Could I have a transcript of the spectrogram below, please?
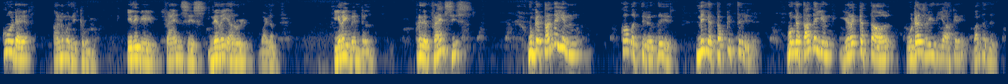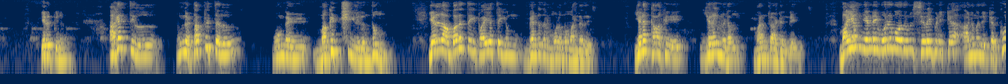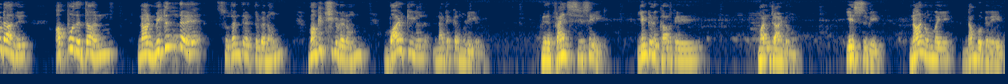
கூட அனுமதிக்கவும். இதுவே பிரான்சிஸ் நிறை அருள் வளம். இறைவேண்டல். புனித பிரான்சிஸ் உங்கள் தந்தையின் கோபத்திலிருந்து நீங்க தப்பித்து உங்க தந்தையின் இரக்கத்தால் உடல் ரீதியாக வந்தது. இருப்பினும் அகத்தில் உங்கள் தப்பித்தல் உங்கள் மகிழ்ச்சியிலிருந்தும் எல்லா பதத்தை பயத்தையும் வென்றதன் மூலமும் வந்தது. எனக்காக இறைவனிடம் மன்றாடுங்கள். பயம் என்னை ஒருபோதும் சிறைபிடிக்க அனுமதிக்க கூடாது. அப்போதுதான் நான் மிகுந்த சுதந்திரத்துடனும் மகிழ்ச்சியுடனும் வாழ்க்கையில் நடக்க முடியும். புனித பிரான்சிஸை எங்களுக்காக மன்றாடும். இயேசுவே நான் உம்மை நம்புகிறேன்.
